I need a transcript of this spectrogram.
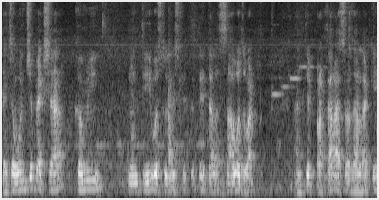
त्याच्या उंचीपेक्षा कमी कोणतीही वस्तू दिसली तर ते त्याला सावज वाटतं. आणि ते प्रकार असा झाला की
